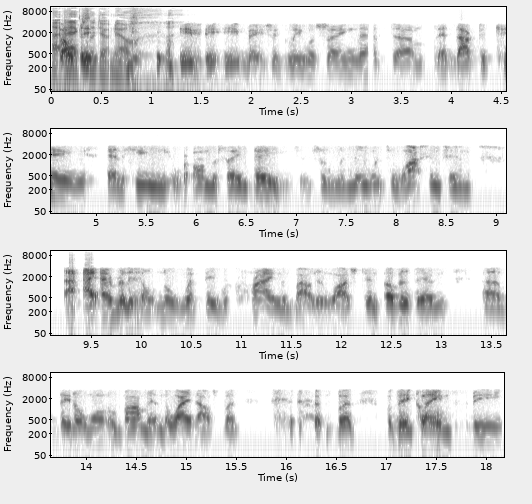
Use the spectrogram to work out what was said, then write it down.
I well, actually don't know. he, he, he, basically was saying that um, that Dr. King and he were on the same page, and so when they went to Washington, I, I really don't know what they were crying about in Washington, other than uh, they don't want Obama in the White House. But but but they claim to be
